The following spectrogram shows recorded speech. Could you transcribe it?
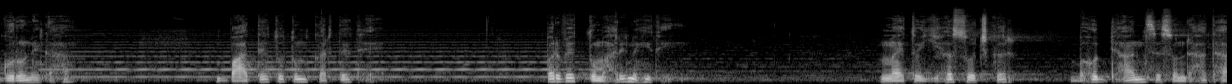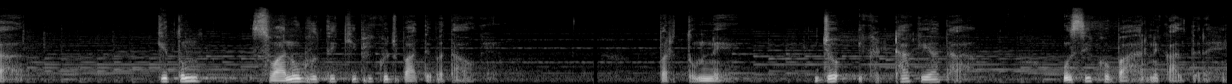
गुरु ने कहा, बातें तो तुम करते थे, पर वे तुम्हारी नहीं थी। मैं तो यह सोचकर बहुत ध्यान से सुन रहा था कि तुम स्वानुभूति की भी कुछ बातें बताओगे। पर तुमने जो इकट्ठा किया था, उसी को बाहर निकालते रहे।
